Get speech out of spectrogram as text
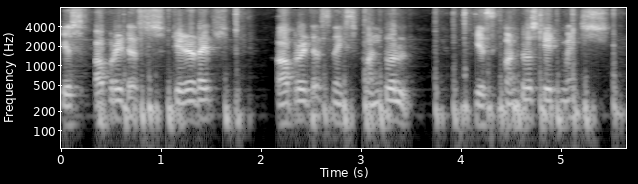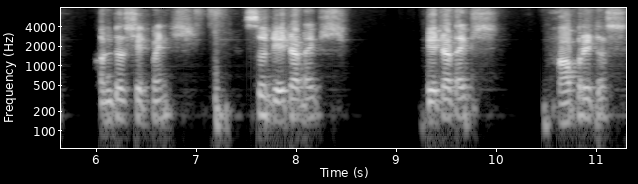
Yes, operators, data types, operators. Next, control. Yes, control statements, control statements. So data types, data types, operators,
